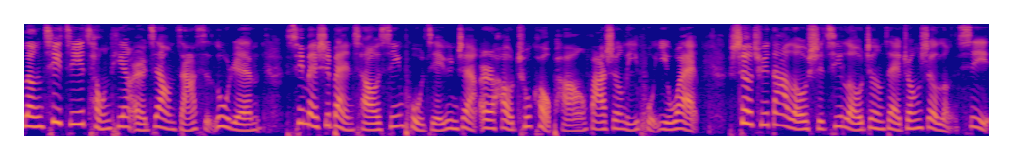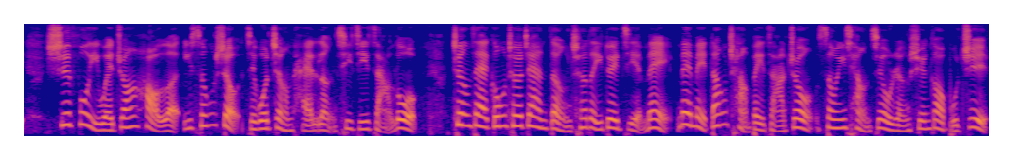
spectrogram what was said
冷气机从天而降，砸死路人。新北市板桥新浦捷运站二号出口旁发生离谱意外，社区大楼十七楼正在装设冷气，师傅以为装好了，一松手，结果整台冷气机砸落。正在公车站等车的一对姐妹，妹妹当场被砸中，送医抢救仍宣告不治。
